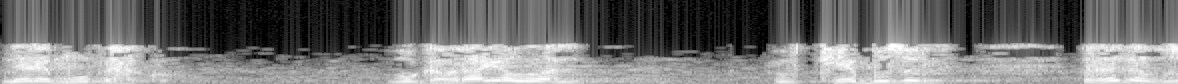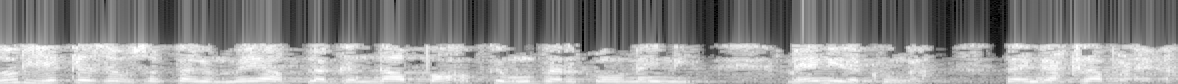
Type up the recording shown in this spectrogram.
میرے منہ پہ رکھو۔ وہ گھبرایا وہ تھے بزرگ۔ حضور، یہ کیسے ہو سکتا کہ میں اپنا گندا پاؤں آپ کے منہ پہ رکھوں؟ نہیں نہیں، میں نہیں رکھوں گا نہیں رکھنا پڑے گا۔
